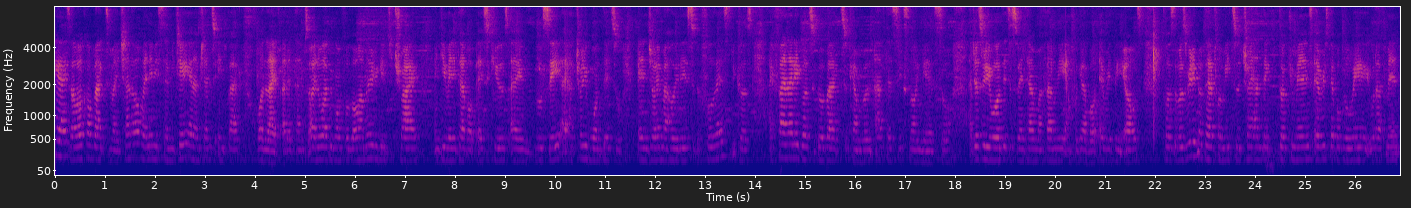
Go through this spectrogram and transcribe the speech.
guys and welcome back to my channel. My name is Sammy J and I'm trying to impact one life at a time. So I know I've been going for long. I'm not even going to try and give any type of excuse. I will say I actually wanted to enjoy my holidays to the fullest because I finally got to go back to Cameroon after six long years. So I just really wanted to spend time with my family and forget about everything else. Plus there was really no time for me to try and document every step of the way. It would have meant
